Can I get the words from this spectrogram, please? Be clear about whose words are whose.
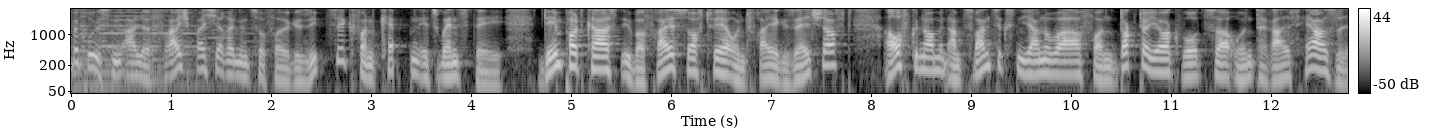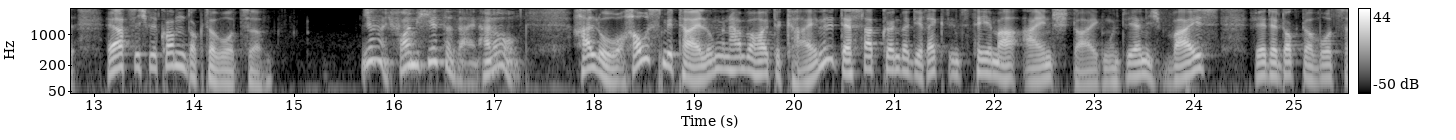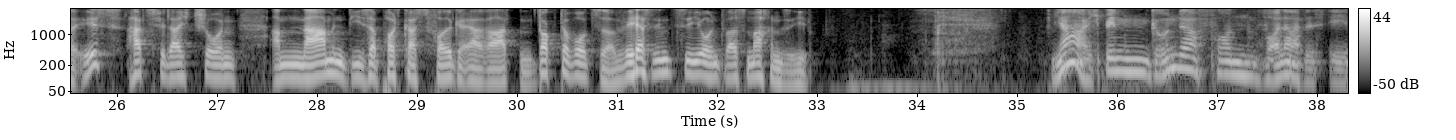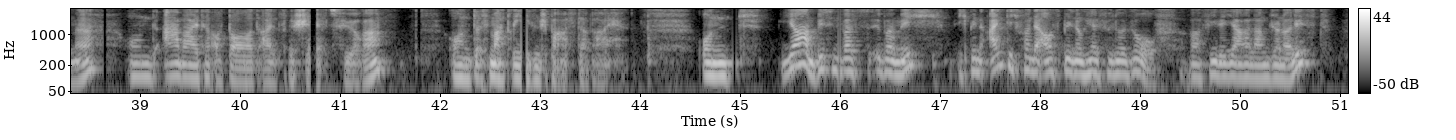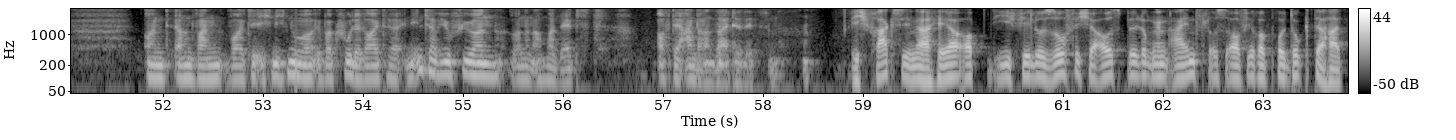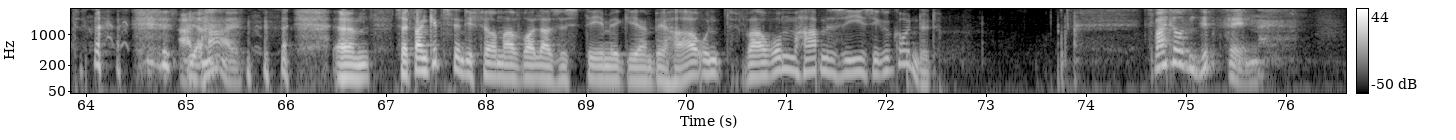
Speaker 1: Wir begrüßen alle Freisprecherinnen zur Folge 70 von Captain It's Wednesday, dem Podcast über freie Software und freie Gesellschaft, aufgenommen am 20. Januar von Dr. Jörg Wurzer und Ralf Hersel. Herzlich willkommen, Dr. Wurzer.
Speaker 2: Ja, ich freue mich hier zu sein. Hallo.
Speaker 1: Hallo, Hausmitteilungen haben wir heute keine, deshalb können wir direkt ins Thema einsteigen. Und wer nicht weiß, wer der Dr. Wurzer ist, hat es vielleicht schon am Namen dieser Podcast-Folge erraten. Dr. Wurzer, wer sind Sie und was machen Sie?
Speaker 2: Ja, ich bin Gründer von Woller Systeme und arbeite auch dort als Geschäftsführer. Und es macht Riesenspaß dabei. Und ja, ein bisschen was über mich. Ich bin eigentlich von der Ausbildung her Philosoph, war viele Jahre lang Journalist und irgendwann wollte ich nicht nur über coole Leute ein Interview führen, sondern auch mal selbst auf der anderen Seite sitzen.
Speaker 1: Ich frage Sie nachher, ob die philosophische Ausbildung einen Einfluss auf Ihre Produkte hat.
Speaker 2: Allemal.
Speaker 1: ähm, seit wann gibt es denn die Firma Woller Systeme GmbH und warum haben Sie sie gegründet?
Speaker 2: 2017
